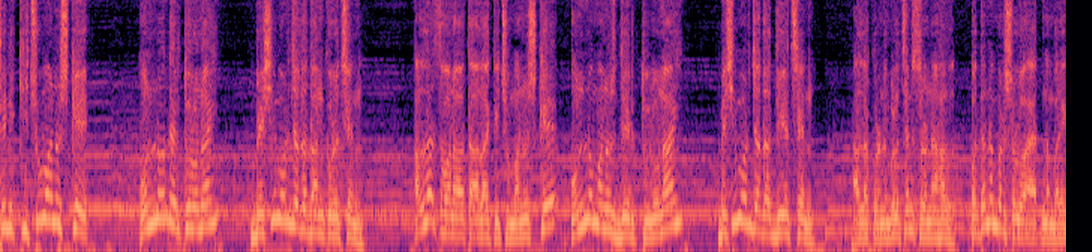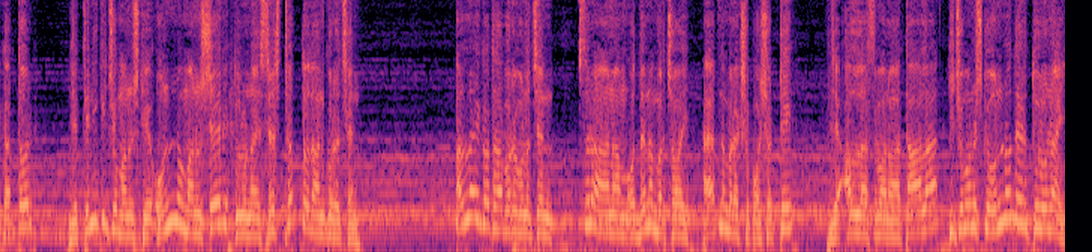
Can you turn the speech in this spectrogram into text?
তিনি কিছু মানুষকে অন্যদের তুলনায় বেশি মর্যাদা দান করেছেন। আল্লাহ তাআলা কিছু মানুষকে অন্য মানুষদের তুলনায় বেশি মর্যাদা দিয়েছেন। আল্লাহ কোরআনে বলেছেন সুরানাহাল অধ্যায় নম্বর ষোলো, আয়াত নম্বর একাত্তর, যে তিনি কিছু মানুষকে অন্য মানুষের তুলনায় শ্রেষ্ঠত্ব দান করেছেন। আল্লাহ কথা আবারও বলেছেন, সুরা অধ্যায় নম্বর ছয়, আয়াত নম্বর একশো পঁয়ষট্টি, যে আল্লাহ কিছু মানুষকে অন্যদের তুলনায়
